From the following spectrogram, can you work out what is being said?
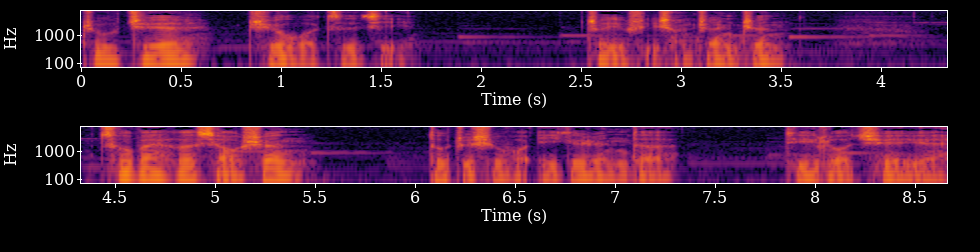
主角只有我自己。这又是一场战争，挫败和小胜，都只是我一个人的低落雀跃。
